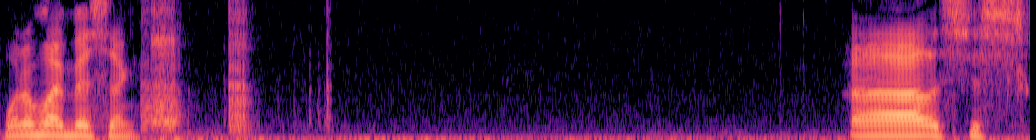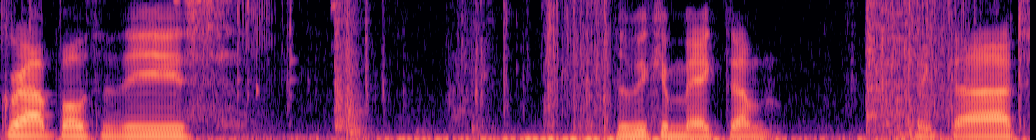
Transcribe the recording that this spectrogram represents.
What am I missing? Uh, let's just scrap both of these. So we can make them. Take that.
